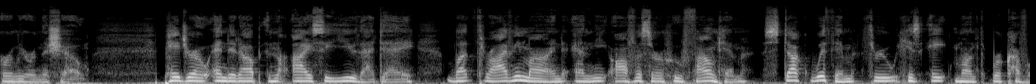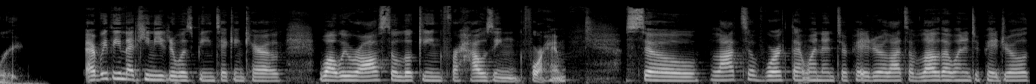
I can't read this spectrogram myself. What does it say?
earlier in the show. Pedro ended up in the ICU that day, but Thriving Mind and the officer who found him stuck with him through his eight month recovery. Everything that he needed was being taken care of while we were also looking for housing for him. So lots of work that went into Pedro, lots of love that went into Pedro.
